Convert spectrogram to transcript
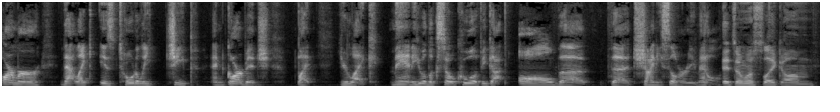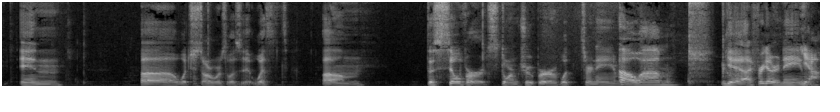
armor that like is totally cheap and garbage but you're like man he would look so cool if he got all the the shiny silvery metal. It's almost like um in uh which Star Wars was it? With um the silver stormtrooper what's her name? Oh um yeah I forget her name. Yeah.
